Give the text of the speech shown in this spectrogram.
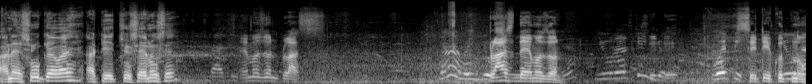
આને શું કહેવાય? આ ટેચ્યુ શેનું છે? Amazon Plus. ના ધ એમેઝોન સિટી કૂતનું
